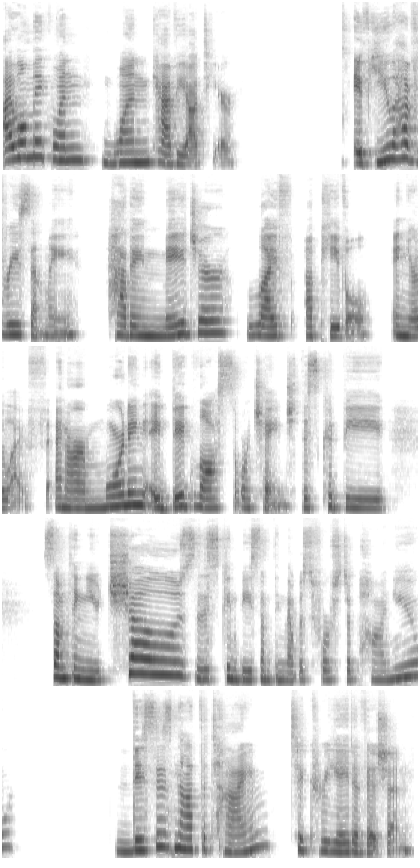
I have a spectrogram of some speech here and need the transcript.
I will make one one caveat here. If you have recently had a major life upheaval in your life and are mourning a big loss or change, this could be something you chose, this can be something that was forced upon you. This is not the time to create a vision.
